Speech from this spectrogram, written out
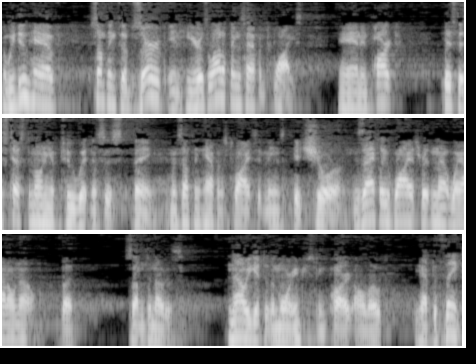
And we do have something to observe in here. There's a lot of things happen twice. And in part, is this testimony of two witnesses thing. When something happens twice, it means it's sure. Exactly why it's written that way, I don't know, but something to notice. Now we get to the more interesting part, although you have to think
